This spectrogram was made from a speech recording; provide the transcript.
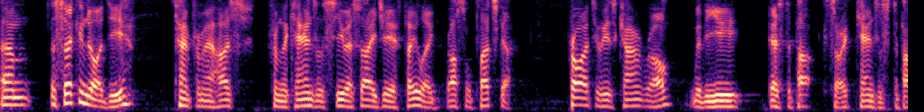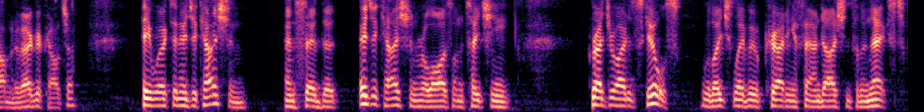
Um, a second idea came from our host from the Kansas USA GFP League, Russell Platchka. Prior to his current role with the US Depart sorry, Kansas Department of Agriculture, he worked in education and said that education relies on teaching graduated skills, with each level creating a foundation for the next.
